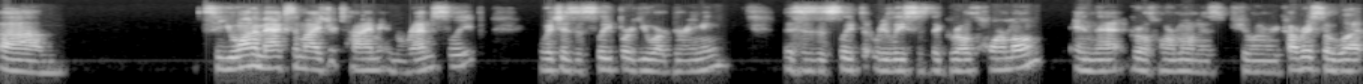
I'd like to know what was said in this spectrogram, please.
Um, so you want to maximize your time in REM sleep, which is a sleep where you are dreaming. This is the sleep that releases the growth hormone, and that growth hormone is fueling recovery. So what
